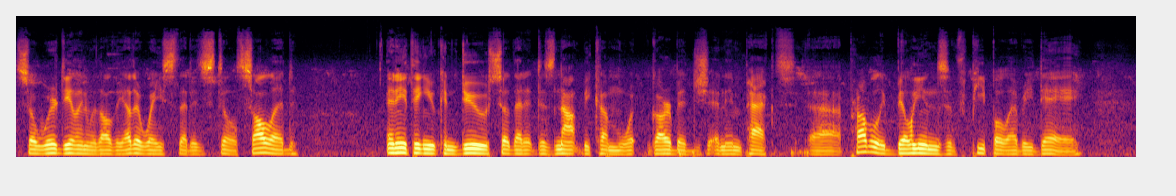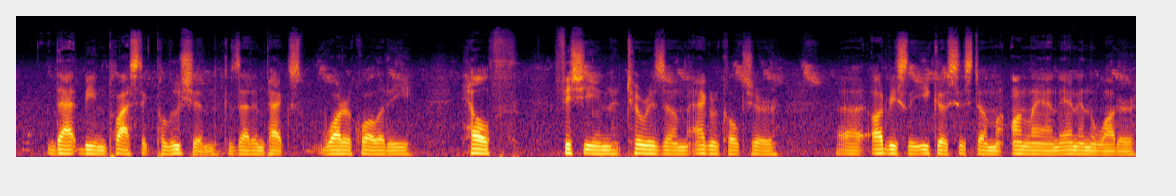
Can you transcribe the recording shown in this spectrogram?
So we're dealing with all the other waste that is still solid anything you can do so that it does not become garbage and impact uh, probably billions of people every day. That being plastic pollution, because that impacts water quality, health, fishing, tourism, agriculture, uh, obviously ecosystem on land and in the water.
